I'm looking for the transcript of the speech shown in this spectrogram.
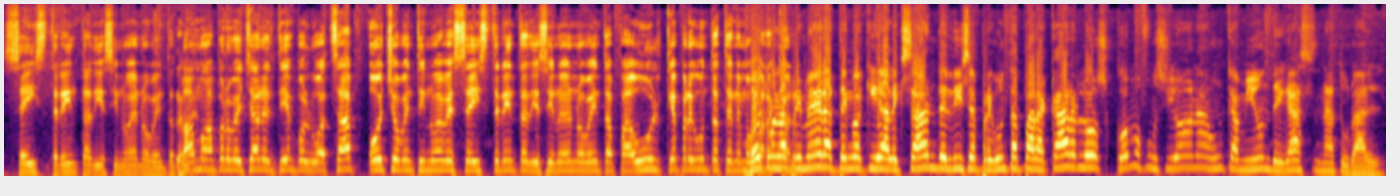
630-1990. Vamos a aprovechar el tiempo, el WhatsApp 829-630-1990. Paul, ¿qué preguntas tenemos Voy para con la primera, tengo aquí a Alexander, dice, pregunta para Carlos, ¿cómo funciona un camión de gas natural?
